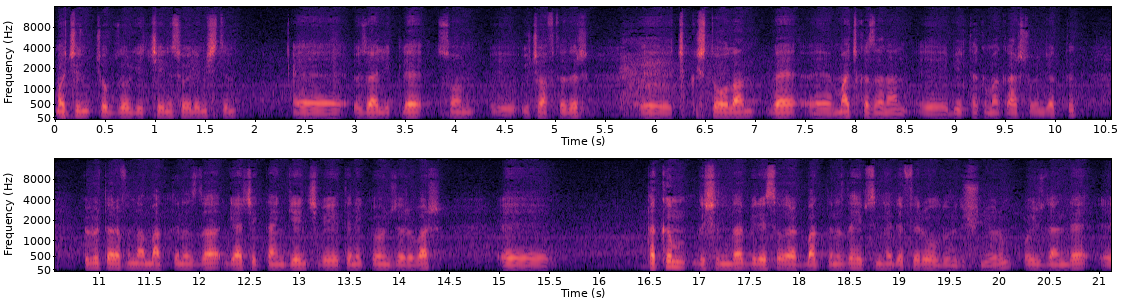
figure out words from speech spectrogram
maçın çok zor geçeceğini söylemiştim. Ee, özellikle son 3 haftadır e, çıkışta olan ve e, maç kazanan e, bir takıma karşı oynayacaktık. Öbür tarafından baktığınızda gerçekten genç ve yetenekli oyuncuları var. Ee, takım dışında bireysel olarak baktığınızda hepsinin hedefleri olduğunu düşünüyorum. O yüzden de e,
